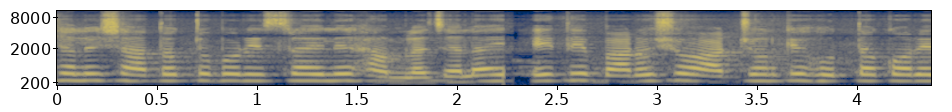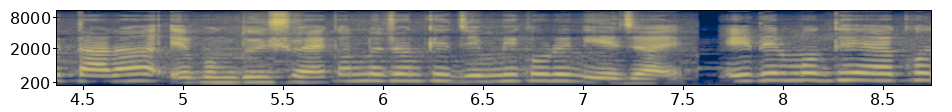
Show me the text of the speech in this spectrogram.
সালে সাত অক্টোবর ইসরায়েলে হামলা চালায়। এতে বারোশো আট জনকে হত্যা করে তারা এবং দুইশো একান্ন জনকে জিম্মি করে নিয়ে যায়। এদের মধ্যে এখন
